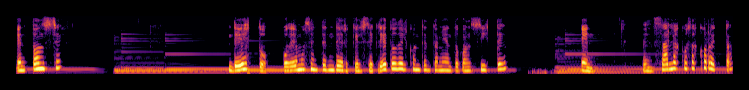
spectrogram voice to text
Entonces, de esto podemos entender que el secreto del contentamiento consiste en pensar las cosas correctas,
